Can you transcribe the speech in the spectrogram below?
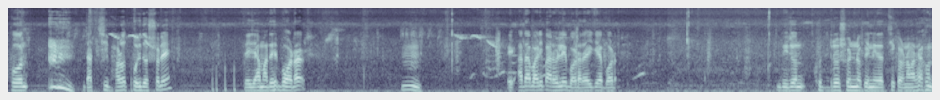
এখন যাচ্ছি ভারত পরিদর্শনে। এই যে আমাদের বর্ডার হুম। এই আদাবাড়ি পার হলেই বর্ডার এই যে বর্ডার দুজন ক্ষুদ্র সৈন্যকে নিয়ে যাচ্ছি, কারণ আমরা এখন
